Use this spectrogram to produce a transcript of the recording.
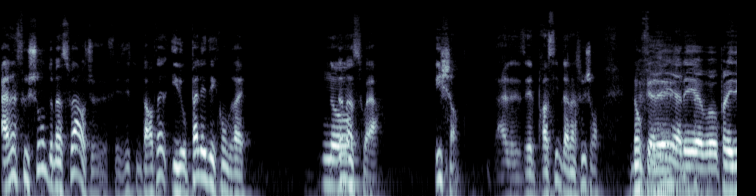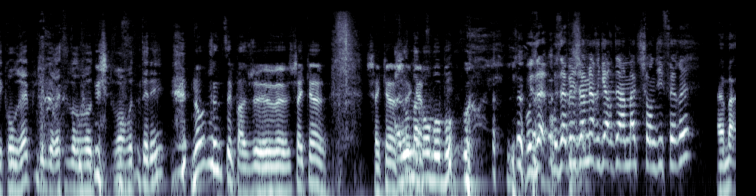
Alain Souchon, demain soir, je fais juste une parenthèse, il est au Palais des Congrès, Non. demain soir. Il chante. Bah, C'est le principe d'Alain Souchon. Donc, Donc, euh, aller euh, au palais des congrès plutôt que de rester devant votre, devant votre télé? non, je ne sais pas. Je, euh, chacun, chacun, Allô, chacun- maman Bobo. Vous, a- vous avez jamais regardé un match en différé? Un ma-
